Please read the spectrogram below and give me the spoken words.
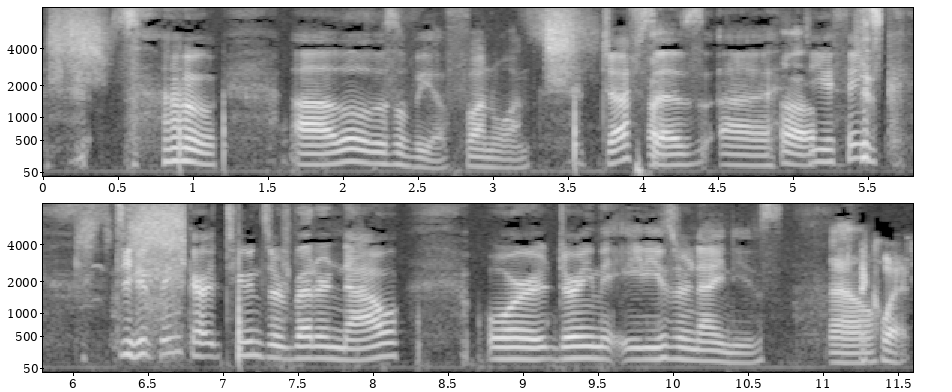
So, uh, this will be a fun one. Jeff says, uh, oh. do you think, do you think cartoons are better now or during the 80s or 90s? Now. I quit.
